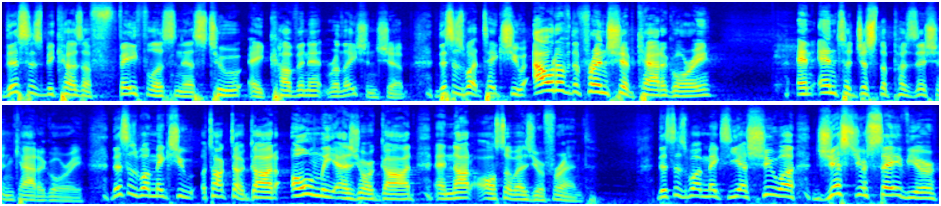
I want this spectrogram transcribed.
This is because of faithlessness to a covenant relationship. This is what takes you out of the friendship category and into just the position category. This is what makes you talk to God only as your God and not also as your friend. This is what makes Yeshua just your Savior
